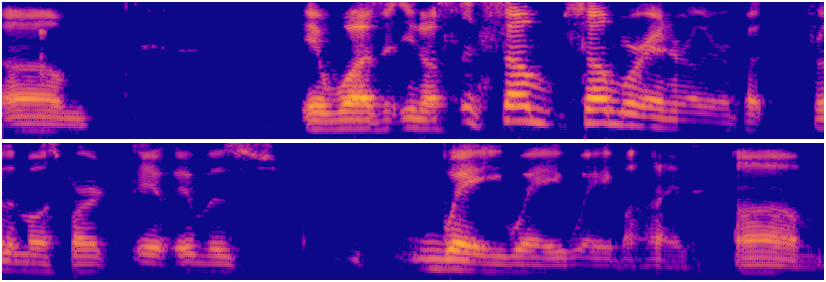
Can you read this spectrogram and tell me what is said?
Um, it wasn't you know some some were in earlier, but for the most part, it, it was way way way behind. Um,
